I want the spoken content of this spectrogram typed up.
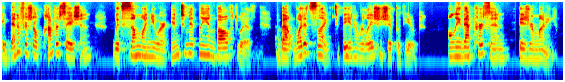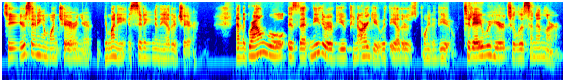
a beneficial conversation with someone you are intimately involved with about what it's like to be in a relationship with you. Only that person is your money. So you're sitting in one chair and your your money is sitting in the other chair. And the ground rule is that neither of you can argue with the other's point of view. Today, we're here to listen and learn.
